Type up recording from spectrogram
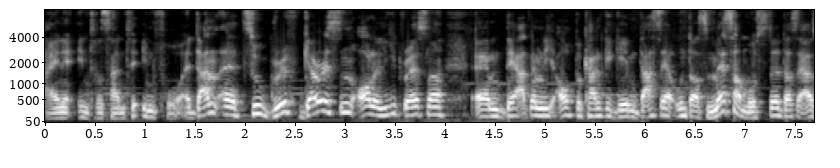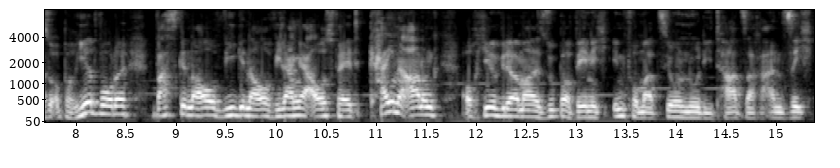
eine interessante Info. Dann äh, zu Griff Garrison, All Elite Wrestler. Ähm, der hat nämlich auch bekannt gegeben, dass er unters Messer musste, dass er also operiert wurde. Was genau, wie genau, wie lange er ausfällt, keine Ahnung. Auch hier wieder mal super wenig Information, nur die Tatsache an sich.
